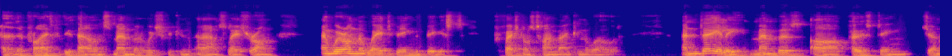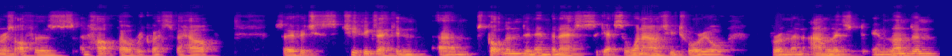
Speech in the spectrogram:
And the prize for the thousandth member, which we can announce later on. And we're on the way to being the biggest professionals time bank in the world. And daily, members are posting generous offers and heartfelt requests for help so if a chief exec in um, Scotland in Inverness gets a one-hour tutorial from an analyst in London,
